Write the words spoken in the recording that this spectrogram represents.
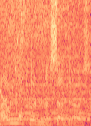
Baila con nosotros.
